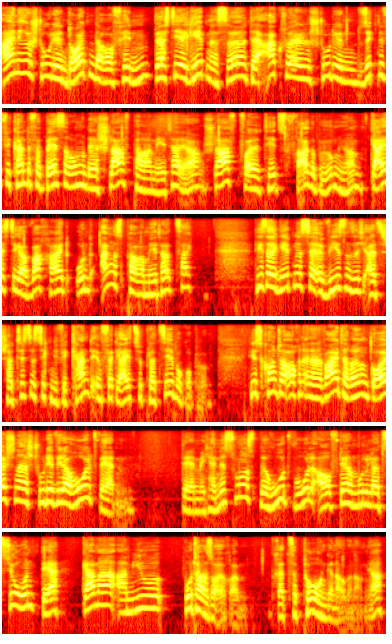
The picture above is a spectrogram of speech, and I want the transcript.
Einige Studien deuten darauf hin, dass die Ergebnisse der aktuellen Studien signifikante Verbesserungen der Schlafparameter, ja, Schlafqualitätsfragebögen, ja, geistiger Wachheit und Angstparameter zeigten. Diese Ergebnisse erwiesen sich als statistisch signifikant im Vergleich zur Placebo-Gruppe. Dies konnte auch in einer weiteren Goldschner Studie wiederholt werden. Der Mechanismus beruht wohl auf der Modulation der Gamma-Aminobuttersäure, Rezeptoren genau genommen, ja,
